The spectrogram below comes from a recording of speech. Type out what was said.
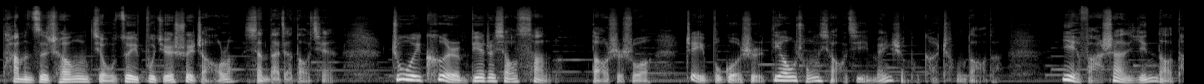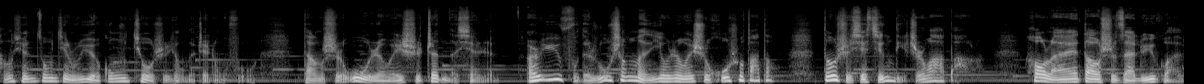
他们自称酒醉不觉睡着了，向大家道歉。诸位客人憋着笑散了。道士说：“这不过是雕虫小技，没什么可称道的。叶法善引导唐玄宗进入月宫，就是用的这种符。当时误认为是朕的仙人，而迂腐的儒生们又认为是胡说八道，都是些井底之蛙罢了。”后来道士在旅馆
